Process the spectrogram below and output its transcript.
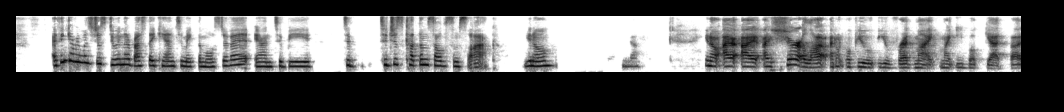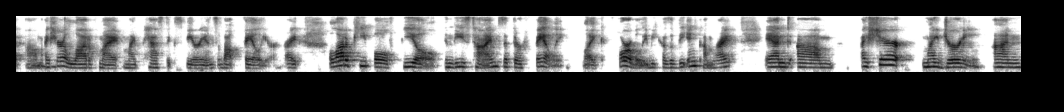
I think everyone's just doing their best they can to make the most of it and to be to to just cut themselves some slack you know yeah you know I, I, I share a lot i don't know if you you've read my my ebook yet but um, i share a lot of my my past experience about failure right? A lot of people feel in these times that they're failing like horribly because of the income right? And um, i share my journey on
